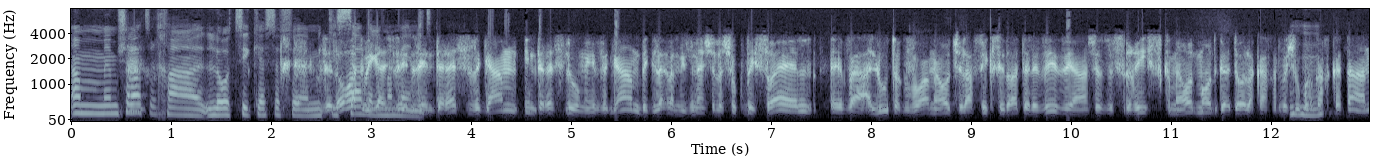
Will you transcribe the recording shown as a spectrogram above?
הממשלה צריכה להוציא כסף אה, זה לא מכיסה רק בגלל, זה, ולממן זה. אינטרס, זה גם אינטרס לאומי, וגם בגלל המבנה של השוק בישראל, אה, והעלות הגבוהה מאוד של להפיק סדרת טלוויזיה, שזה ריסק מאוד מאוד גדול לקחת בשוק כל כך קטן,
